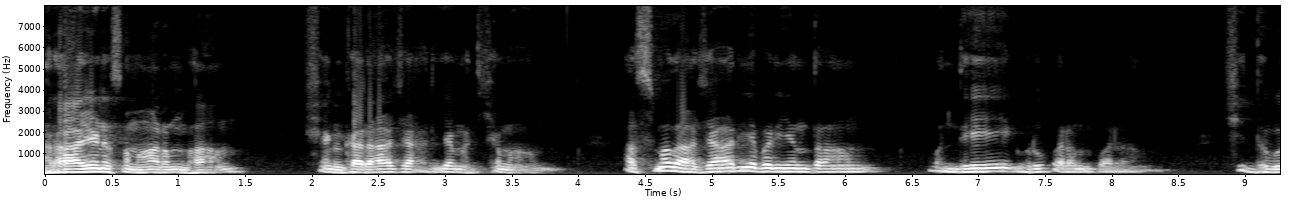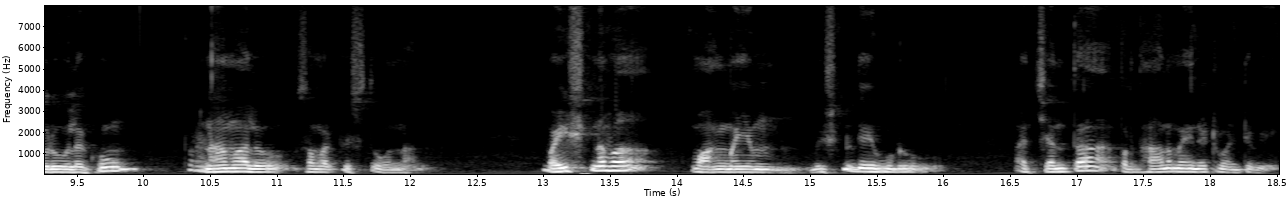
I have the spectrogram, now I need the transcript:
నారాయణ సమారంభాం శంకరాచార్య మధ్యమాం అస్మదాచార్య పర్యంతం వందే గురు పరంపర సిద్ధ గురువులకు ప్రణామాలు సమర్పిస్తూ ఉన్నాను. వైష్ణవ వాంగ్మయం విష్ణుదేవుడు అత్యంత ప్రధానమైనటువంటివి.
